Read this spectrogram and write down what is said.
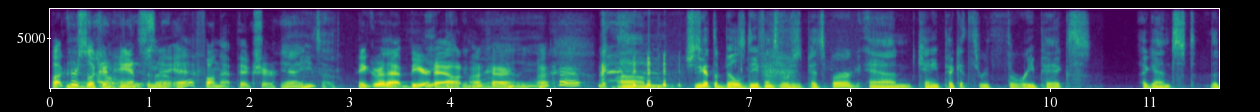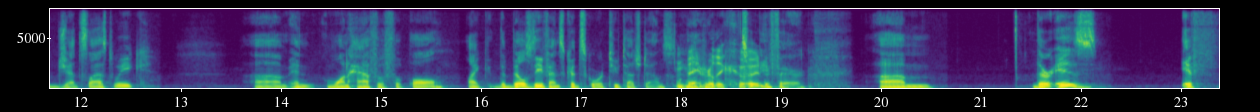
Butker's looking handsome so. AF on that picture. Yeah, he's a. He grew that beard out. Okay. well, yeah, Okay. Um, she's got the Bills defense versus Pittsburgh, and Kenny Pickett threw three picks against the Jets last week, um, in one half of football. Like the Bills defense could score two touchdowns. They really could. to be fair. Um, there is, if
